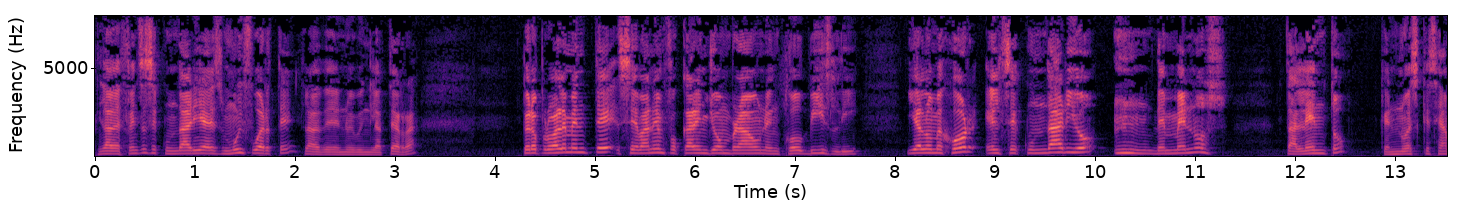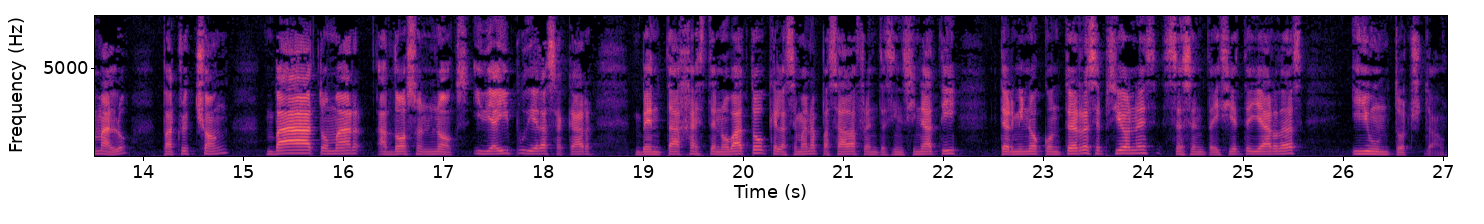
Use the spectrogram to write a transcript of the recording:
la defensa secundaria es muy fuerte, la de Nueva Inglaterra, pero probablemente se van a enfocar en John Brown, en Cole Beasley y a lo mejor el secundario de menos talento, que no es que sea malo, Patrick Chung, va a tomar a Dawson Knox y de ahí pudiera sacar ventaja este novato que la semana pasada frente a Cincinnati terminó con 3 recepciones, 67 yardas y un touchdown.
